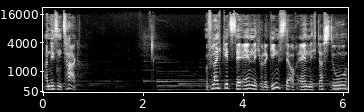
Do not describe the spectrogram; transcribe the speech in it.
an diesen Tag. Und vielleicht geht es dir ähnlich oder ging es dir auch ähnlich, dass du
